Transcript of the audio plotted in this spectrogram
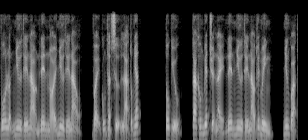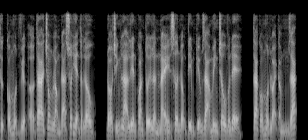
vô luận như thế nào nên nói như thế nào, vậy cũng thật sự là tốt nhất. Tô cửu, ta không biết chuyện này nên như thế nào thuyết minh, nhưng quả thực có một việc ở ta trong lòng đã xuất hiện thật lâu, đó chính là liên quan tới lần này sơn động tìm kiếm dạ minh châu vấn đề, ta có một loại cảm giác.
